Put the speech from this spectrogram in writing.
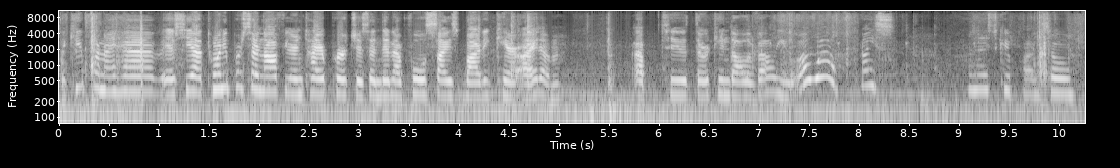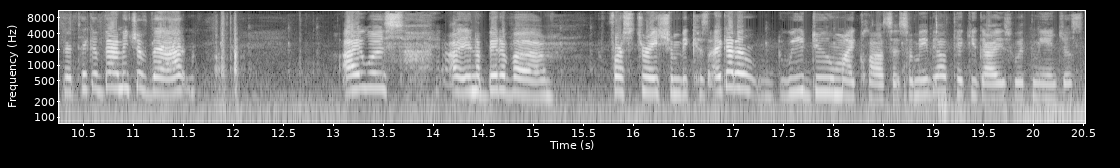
the coupon I have is yeah 20% off your entire purchase and then a full-size body care item up to $13 value. Oh wow nice. A nice coupon so take advantage of that. I was in a bit of a frustration because I gotta redo my closet. So maybe I'll take you guys with me and just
